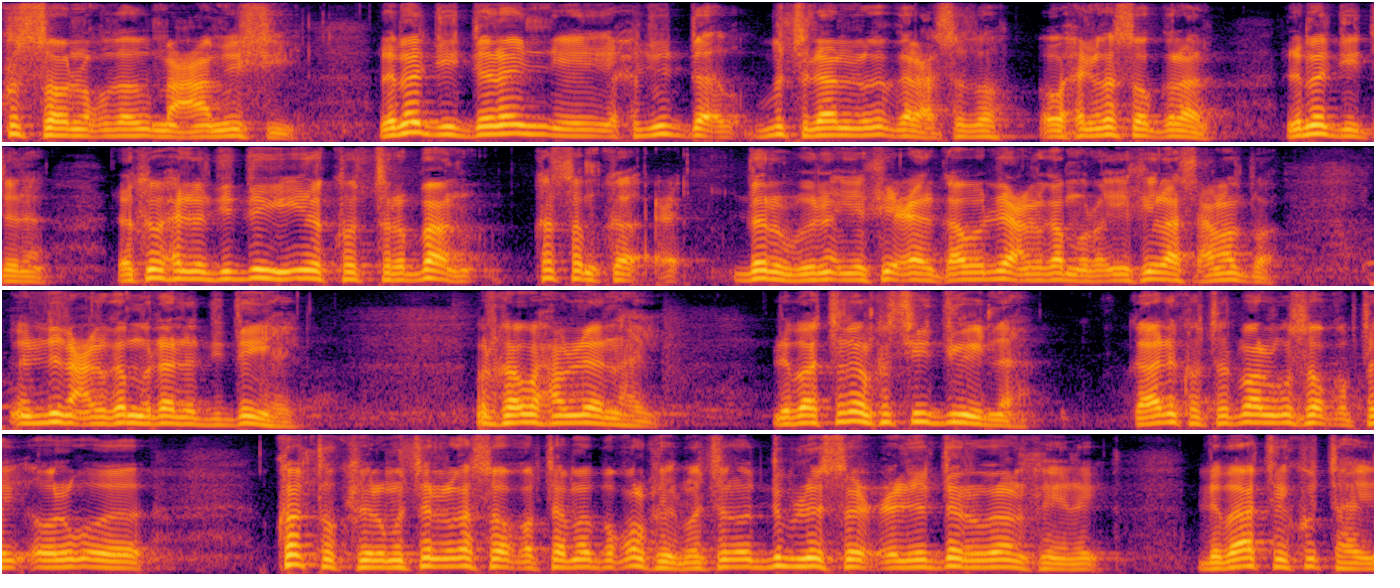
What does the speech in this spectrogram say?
ku soo noqdo macaamiishii lama diidana in xuduudda puntland laga ganacsado oo waxay naga soo galaan lama diidana laakiin waxaa la diidanyay in kontrabaan kasamka dararweyne iyo kii ceergaabo dhinac laga maro iyo kii laascanoodba in dhinac laga maraa la diidan yahay marka waxaan leenahay dhibaatadan kasii digaynaa gaari kontrabaan lagu soo qabtay oo konton kilomitr laga soo qabtay ama boqol kilomitr oo dib loo soo celiyo dararweynan keenay dhibaatay ku tahay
